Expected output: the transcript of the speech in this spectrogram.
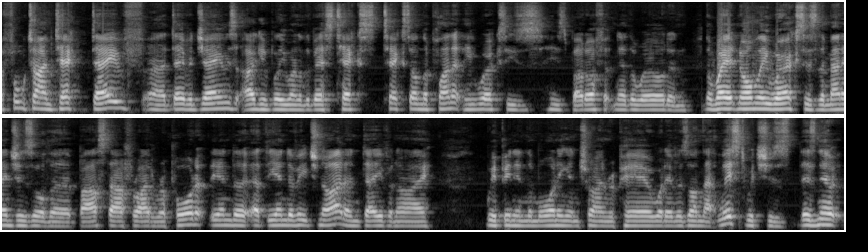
a full-time tech, Dave, uh, David James, arguably one of the best techs techs on the planet. He works his his butt off at Netherworld, and the way it normally works is the managers or the bar staff write a report at the end of, at the end of each night, and Dave and I whip in in the morning and try and repair whatever's on that list. Which is there's no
